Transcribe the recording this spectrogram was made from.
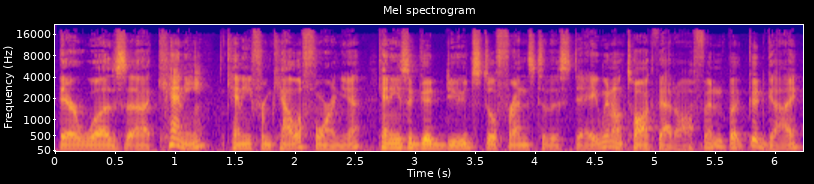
there was uh, Kenny, Kenny from California. Kenny's a good dude, still friends to this day. We don't talk that often, but good guy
